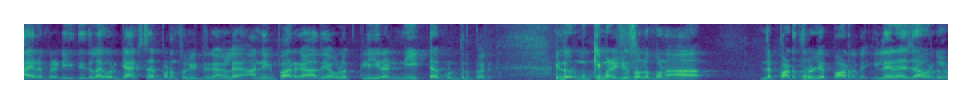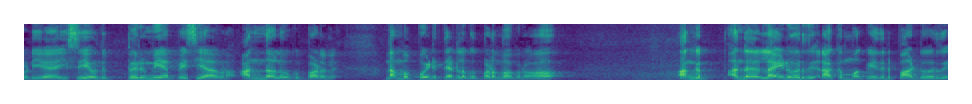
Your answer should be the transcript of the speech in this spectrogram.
ஆயிரம் பேர் அடிக்கிறது இதெல்லாம் ஒரு கேங்ஸ்டர் படம் சொல்லிட்டு இருக்காங்களே அன்றைக்கி பாருங்கள் அது எவ்வளோ கிளியராக நீட்டாக கொடுத்துருப்பாரு. இன்னொரு முக்கியமான விஷயம் சொல்லப்போனால் இந்த படத்தில் உள்ள பாடல்கள் இளையராஜா அவர்களுடைய இசையை வந்து பெருமையாக பேசியே ஆகணும். அந்த அளவுக்கு பாடல்கள். நம்ம போயிட்டு தேட்டரில் படம் பார்க்குறோம். அங்கே அந்த லைன் வருது ராக்கம்மாக்கு எதிர்த்து பாட்டு வருது.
